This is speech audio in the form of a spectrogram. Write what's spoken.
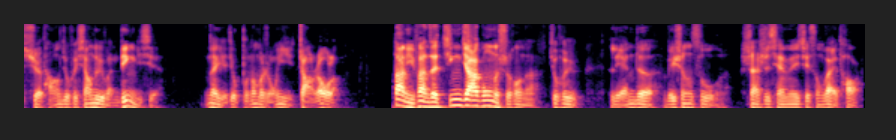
血糖就会相对稳定一些，那也就不那么容易长肉了。大米饭在精加工的时候呢，就会连着维生素、膳食纤维这层外套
